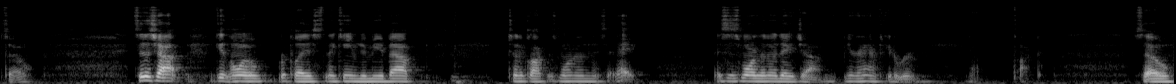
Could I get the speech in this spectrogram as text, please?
So, it's in the shop, getting oil replaced. And they came to me about 10 o'clock this morning. And they said, hey, this is more than a day job. You're going to have to get a room. So,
